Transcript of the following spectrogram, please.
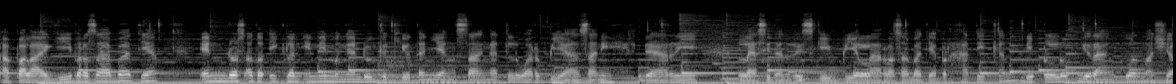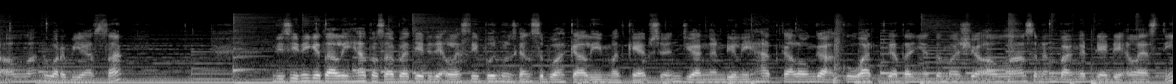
Apalagi persahabat ya endorse atau iklan ini mengandung kekiutan yang sangat luar biasa nih dari Lesti dan Rizky Bilar. Sahabat ya perhatikan dipeluk, dirangkul, Masya Allah luar biasa. Di sini kita lihat persahabat ya Dedek Lesti pun menuliskan sebuah kalimat caption Jangan dilihat kalau nggak kuat katanya tuh Masya Allah. Senang banget Dedek Lesti.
